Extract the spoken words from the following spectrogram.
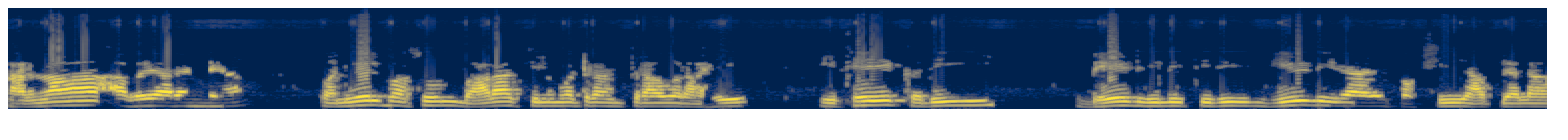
अर्नाळा अभयारण्य पनवेल पासून बारा किलोमीटर अंतरावर आहे. इथे कधी भेट दिली तरी निरनिराळे पक्षी आपल्याला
